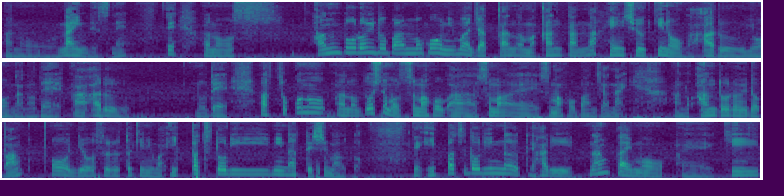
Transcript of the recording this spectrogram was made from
あの、ないんですね。で、あの、アンドロイド版の方には若干、まあ、簡単な編集機能があるようなので、あ、あるので、まあ、そこの、あの、どうしてもスマホ、あスマ、えー、スマホ版じゃない、あの、アンドロイド版を利用するときには一発撮りになってしまうと。で、一発撮りになると、やはり何回も、えー、聞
